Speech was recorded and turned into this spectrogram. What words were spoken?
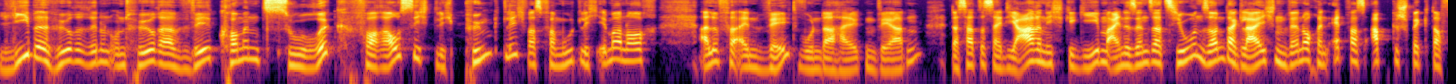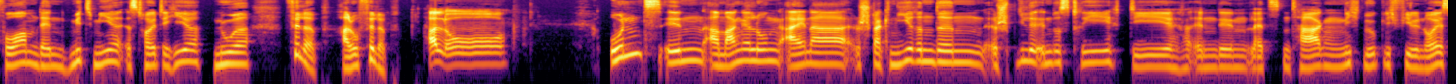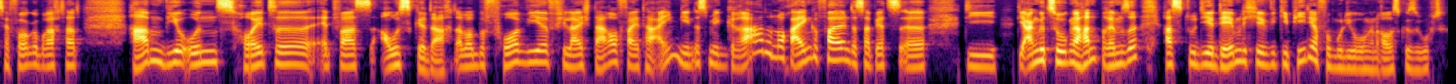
Liebe Hörerinnen und Hörer, willkommen zurück. Voraussichtlich pünktlich, was vermutlich immer noch alle für ein Weltwunder halten werden. Das hat es seit Jahren nicht gegeben. Eine Sensation sondergleichen, wenn auch in etwas abgespeckter Form, denn mit mir ist heute hier nur Philipp. Hallo Philipp. Hallo und in Ermangelung einer stagnierenden äh, Spieleindustrie, die in den letzten Tagen nicht wirklich viel Neues hervorgebracht hat, haben wir uns heute etwas ausgedacht. Aber bevor wir vielleicht darauf weiter eingehen, ist mir gerade noch eingefallen, deshalb jetzt äh, die, die angezogene Handbremse, hast du dir dämliche Wikipedia-Formulierungen rausgesucht?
